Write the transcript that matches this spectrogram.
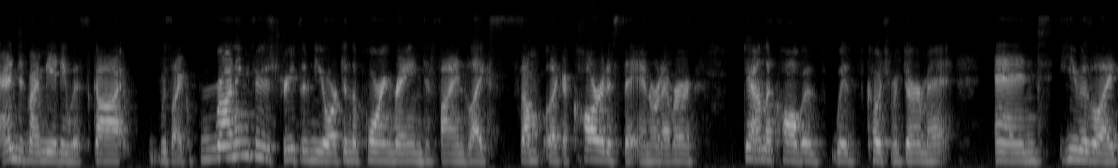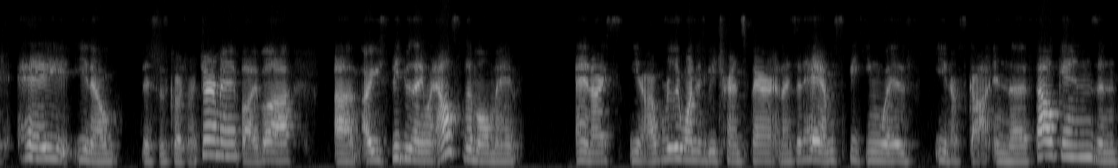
ended my meeting with Scott, was like running through the streets of New York in the pouring rain to find like some like a car to sit in or whatever. Get on the call with with Coach McDermott, and he was like, "Hey, you know, this is Coach McDermott, blah blah. Um, are you speaking with anyone else at the moment?" and I, you know, I really wanted to be transparent. And I said, Hey, I'm speaking with, you know, Scott in the Falcons. And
